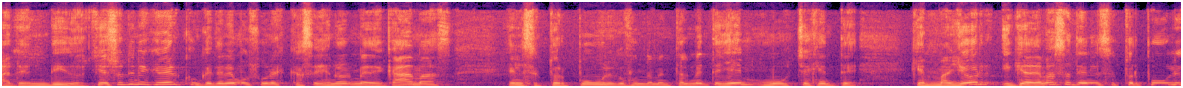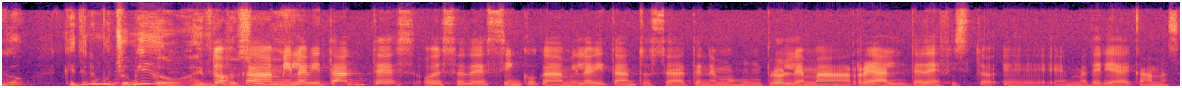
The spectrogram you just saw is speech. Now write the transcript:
atendidos. Y eso tiene que ver con que tenemos una escasez enorme de camas en el sector público fundamentalmente y hay mucha gente que es mayor y que además atiende en el sector público que tiene mucho miedo a Dos cada mil habitantes, OSD cinco cada mil habitantes, o sea, tenemos un problema real de déficit eh, en materia de camas.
